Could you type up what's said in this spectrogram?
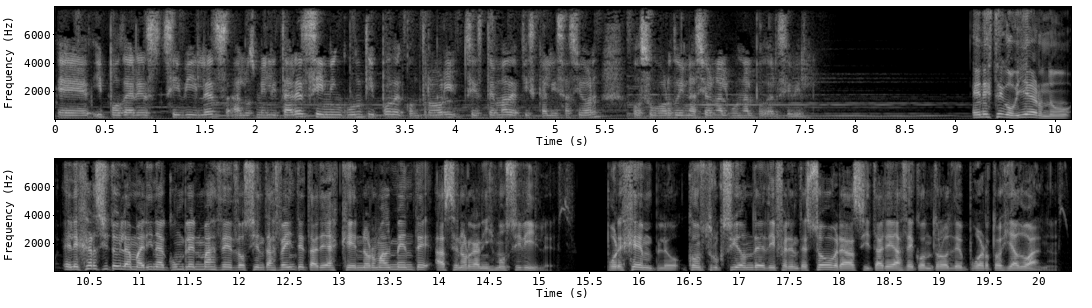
eh, y poderes civiles a los militares sin ningún tipo de control, sistema de fiscalización o subordinación alguna al poder civil. En este gobierno, el ejército y la marina cumplen más de 220 tareas que normalmente hacen organismos civiles. Por ejemplo, construcción de diferentes obras y tareas de control de puertos y aduanas.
